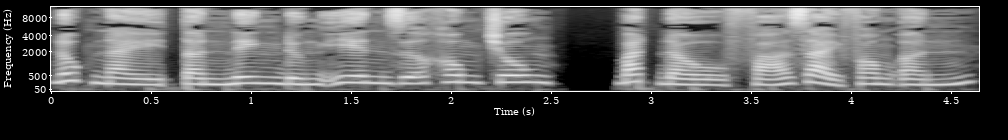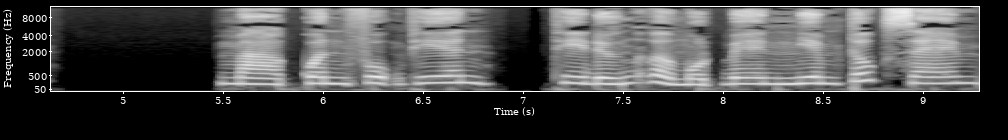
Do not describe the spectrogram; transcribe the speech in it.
lúc này Tần Ninh đứng yên giữa không trung, bắt đầu phá giải phong ấn. Mà quân Phụng Thiên thì đứng ở một bên nghiêm túc xem.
